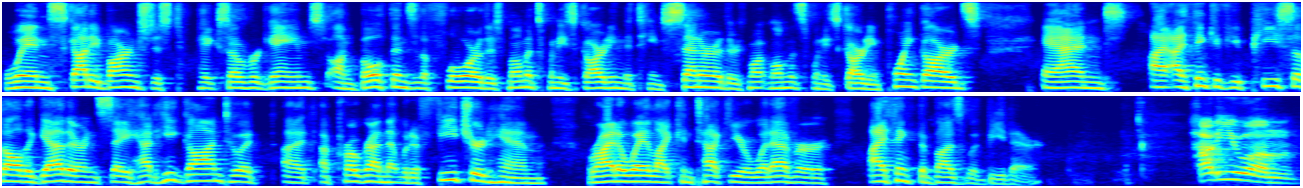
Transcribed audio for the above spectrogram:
when Scottie Barnes just takes over games on both ends of the floor. There's moments when he's guarding the team center. There's moments when he's guarding point guards. And I, I think if you piece it all together and say, had he gone to a, a, a, program that would have featured him right away, like Kentucky or whatever, I think the buzz would be there. How do you, um,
